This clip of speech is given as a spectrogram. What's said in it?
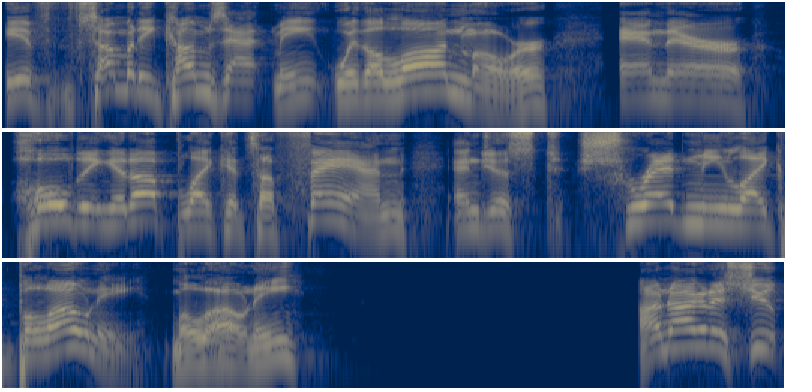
if somebody comes at me with a lawnmower and they're holding it up like it's a fan and just shred me like baloney. Maloney. I'm not going to shoot.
